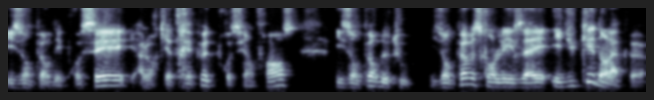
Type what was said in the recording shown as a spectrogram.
ils ont peur des procès, alors qu'il y a très peu de procès en France. ils ont peur de tout. Ils ont peur parce qu'on les a éduqués dans la peur.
